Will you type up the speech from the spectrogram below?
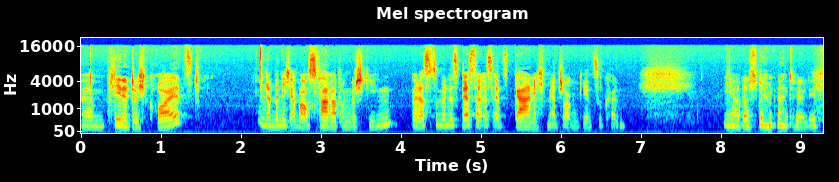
ähm, Pläne durchkreuzt. Und dann bin ich aber aufs Fahrrad umgestiegen, weil das zumindest besser ist, als gar nicht mehr joggen gehen zu können. Ja, ja das stimmt natürlich.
